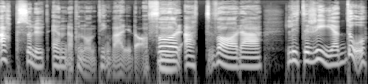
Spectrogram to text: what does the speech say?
absolut ändra på någonting varje dag för Mm. att vara lite redo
